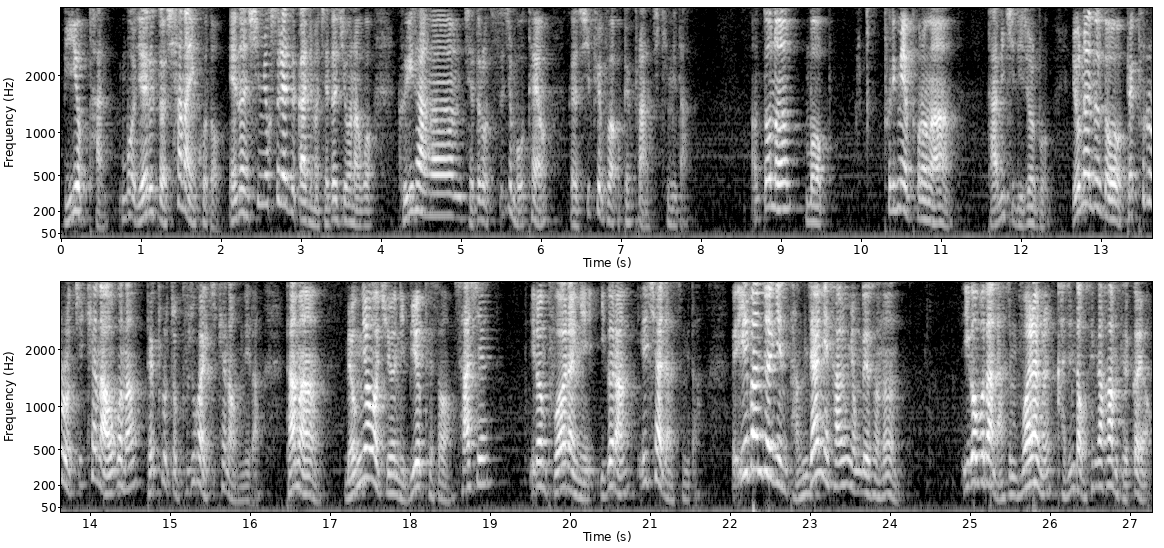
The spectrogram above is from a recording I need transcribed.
미흡한 뭐 예를 들어 ShanaEncoder 얘는 16thread까지만 제대로 지원하고 그 이상은 제대로 쓰지 못해요. 그래서 CPU 부하가 100%안 찍힙니다. 어, 또는 뭐 Premiere Pro나 DaVinci Resolve 이런 애들도 100%로 찍혀 나오거나 100%좀 부족하게 찍혀 나옵니다. 다만 명령어 지원이 미흡해서 사실 이런 부하량이 이거랑 일치하지 않습니다. 일반적인 당장의 사용 용도에서는 이거보다 낮은 부하량을 가진다고 생각하면 될 거예요.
